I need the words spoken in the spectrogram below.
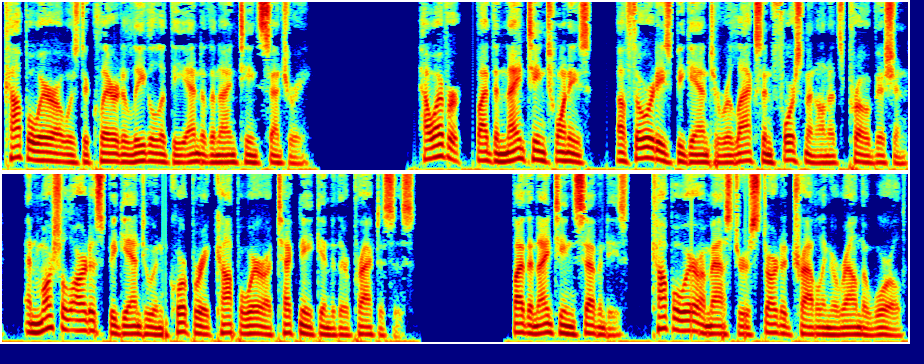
capoeira was declared illegal at the end of the 19th century. However, by the 1920s, authorities began to relax enforcement on its prohibition, and martial artists began to incorporate capoeira technique into their practices. By the 1970s, capoeira masters started traveling around the world,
